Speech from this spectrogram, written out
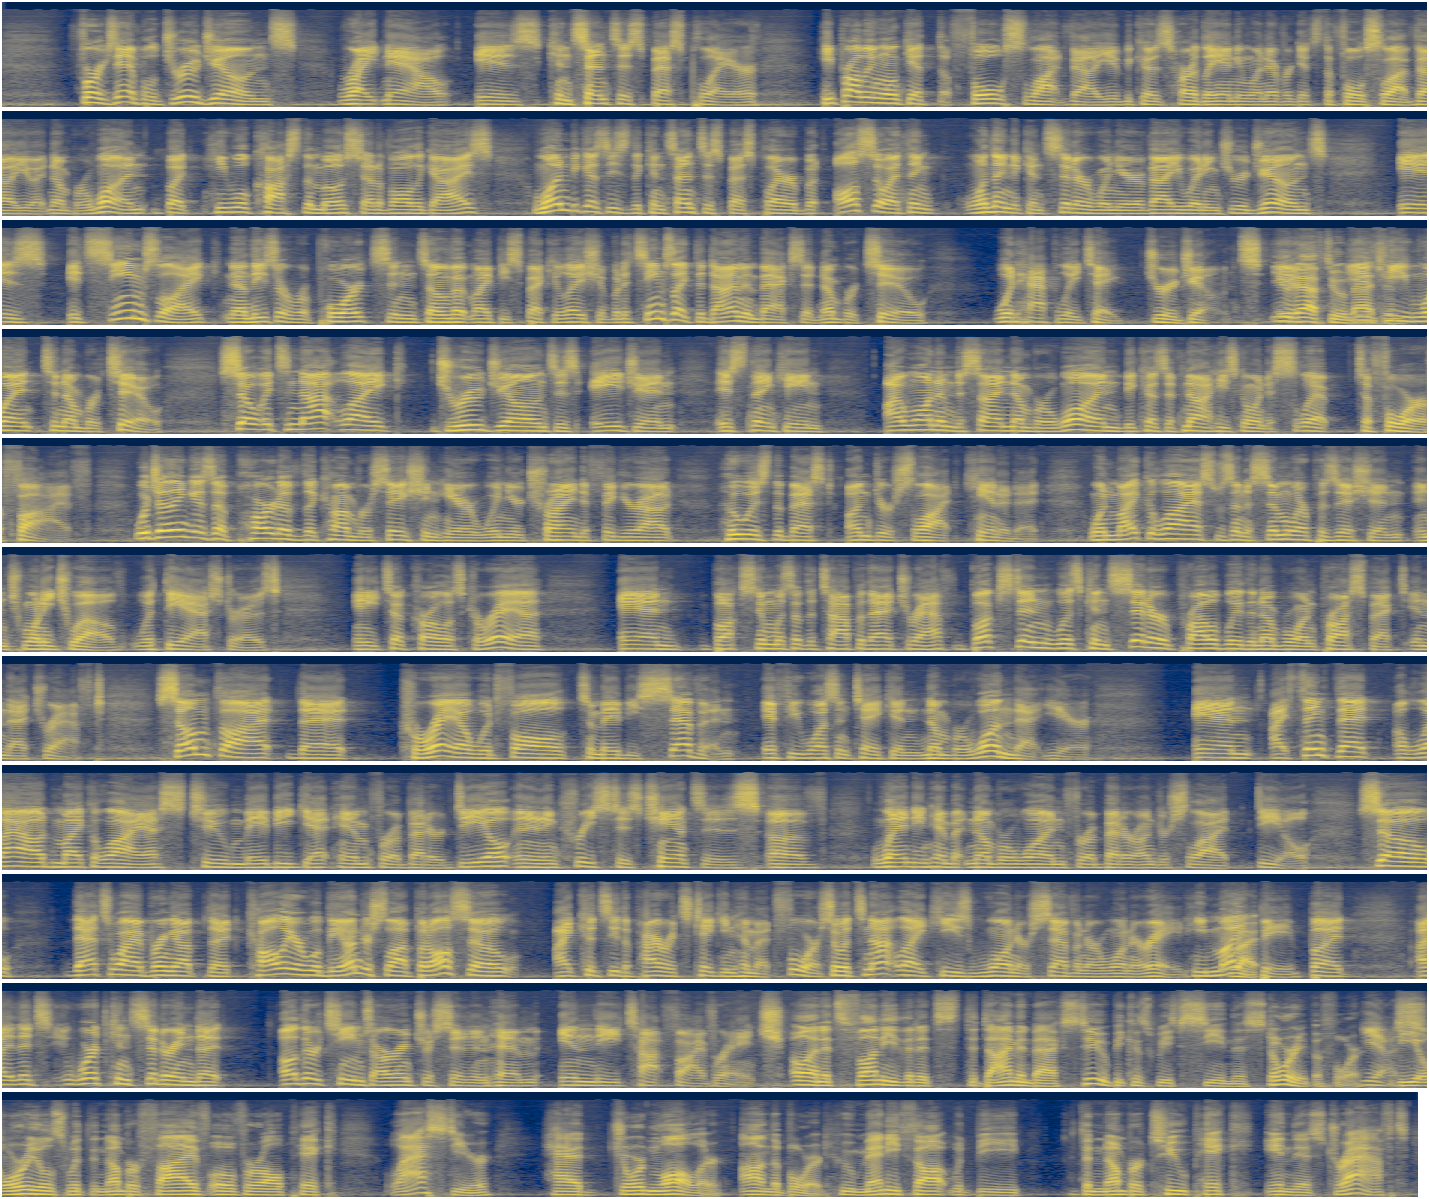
For example, Druw Jones right now is consensus best player. He probably won't get the full slot value because hardly anyone ever gets the full slot value at number one, but he will cost the most out of all the guys. One, because he's the consensus best player, but also I think one thing to consider when you're evaluating Druw Jones is it seems like now these are reports and some of it might be speculation, but it seems like the Diamondbacks at number two would happily take Druw Jones. You'd if- have to imagine. if he went to number two. So it's not like Druw Jones's agent is thinking, I want him to sign number one because if not, he's going to slip to four or five, which I think is a part of the conversation here when you're trying to figure out who is the best underslot candidate. When Mike Elias was in a similar position in 2012 with the Astros, and he took Carlos Correa, and Buxton was at the top of that draft. Buxton was considered probably the number one prospect in that draft. Some thought that Correa would fall to maybe seven if he wasn't taken number one that year. And I think that allowed Mike Elias to maybe get him for a better deal, and it increased his chances of landing him at number one for a better underslot deal. So that's why I bring up that Collier would be underslot, but also I could see the Pirates taking him at four. So it's not like he's one or seven or one or eight. He might Right. be, but I, it's worth considering that other teams are interested in him in the top five range. Oh, and it's funny that it's the Diamondbacks too, because we've seen this story before. Yes. The Orioles with the number five overall pick last year had Jordan Lawlar on the board, who many thought would be the number two pick in this draft.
